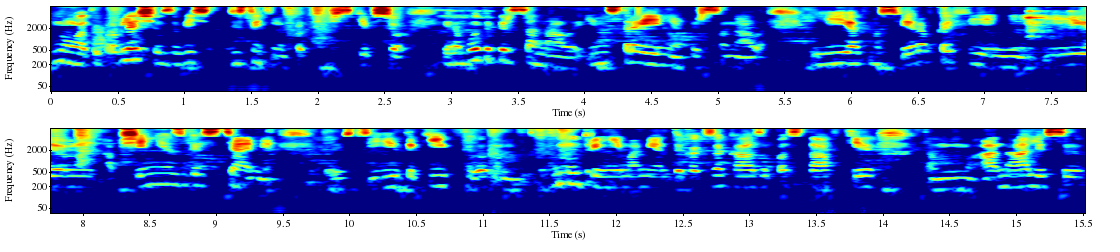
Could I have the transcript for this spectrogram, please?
ну, от управляющего зависит действительно практически все. И работа персонала, и настроение персонала, и атмосфера в кофейне, и общение с гостями. То есть и такие там, внутренние моменты, как заказы, поставки, там, анализы,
